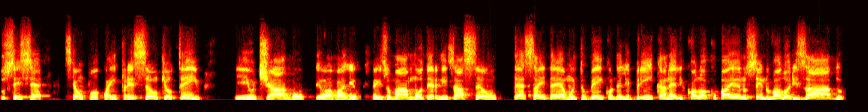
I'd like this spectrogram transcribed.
Não sei se é, se é um pouco a impressão que eu tenho. E o Thiago, eu avalio que fez uma modernização dessa ideia muito bem quando ele brinca, né? Ele coloca o baiano sendo valorizado,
